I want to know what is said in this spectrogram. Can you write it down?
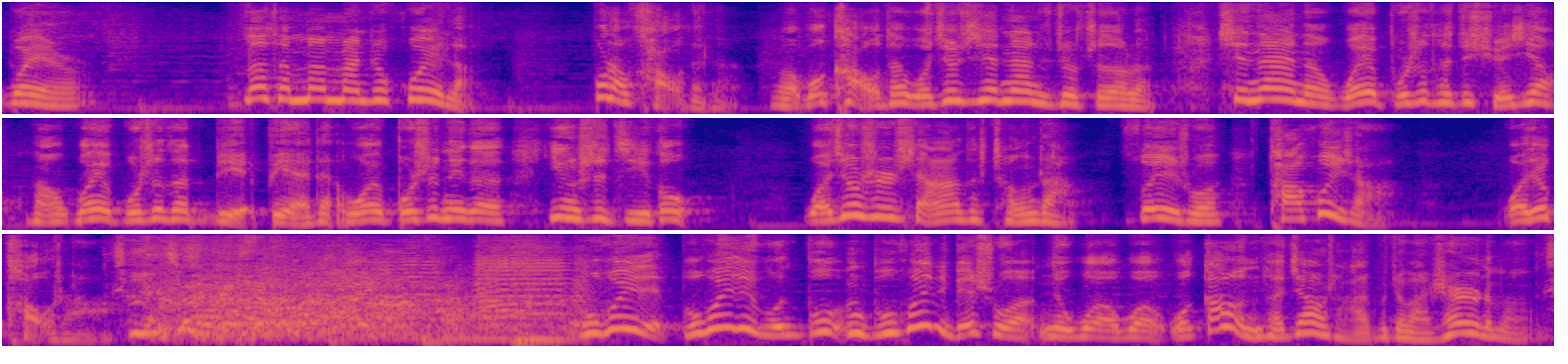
where，那他慢慢就会了。不老考他了，我考他，我就现在就知道了。现在呢，我也不是他的学校啊，我也不是他别别的，我也不是那个应试机构，我就是想让他成长。所以说他会啥，我就考啥。不会的，不会的，不不不会的，别说，我我我告诉你他叫啥，不就完事儿了吗？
